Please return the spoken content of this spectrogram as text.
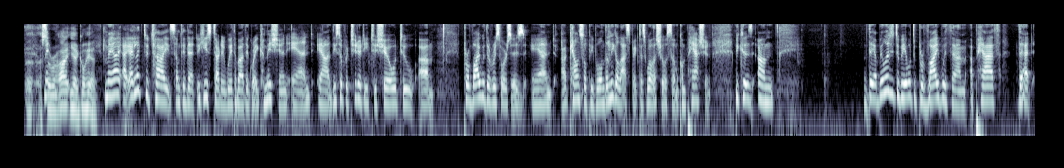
uh, so may, I, yeah, go ahead. May I? I like to tie something that he started with about the Great Commission and uh, this opportunity to show to. Um, provide with the resources and uh, counsel people on the legal aspect as well as show some compassion because um, the ability to be able to provide with them a path that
